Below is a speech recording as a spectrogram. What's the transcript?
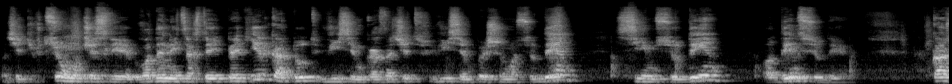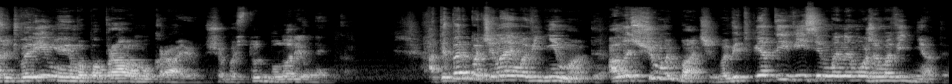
Значить, в цьому числі в одиницях стоїть п'ятірка, тут вісімка. Значить, 8 пишемо сюди, 7 сюди, 1 сюди. Кажуть, вирівнюємо по правому краю, щоб ось тут було рівненько. А тепер починаємо віднімати. Але що ми бачимо? Від 5 8 ми не можемо відняти.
